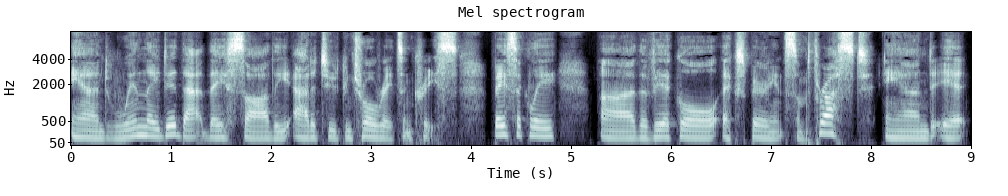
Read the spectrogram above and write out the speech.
and when they did that, they saw the attitude control rates increase. Basically, uh, the vehicle experienced some thrust, and it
